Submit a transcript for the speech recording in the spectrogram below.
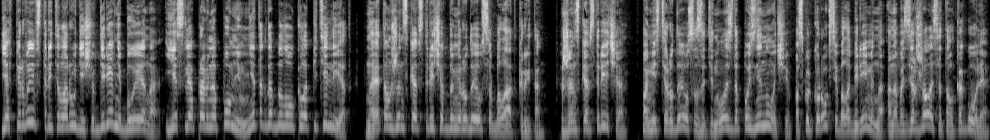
Я впервые встретила Руди еще в деревне Буэна. Если я правильно помню, мне тогда было около пяти лет. На этом женская встреча в доме Рудеуса была открыта. Женская встреча Поместье Рудеуса затянулось до поздней ночи. Поскольку Рокси была беременна, она воздержалась от алкоголя.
